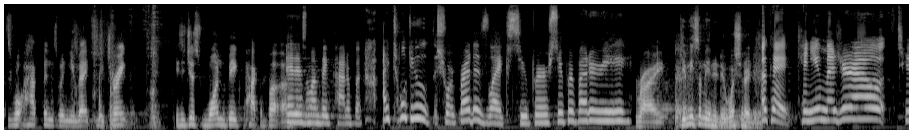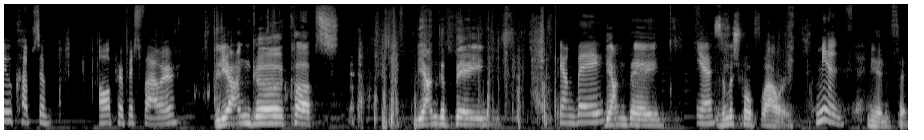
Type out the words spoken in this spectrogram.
This is what happens when you make me drink. Is it just one big pack of butter? It is one big pat of butter. I told you the shortbread is like super, super buttery. Right. Give me something to do. What should I do? Okay, can you measure out two cups of all-purpose flour? 两个 cups，两个杯，两杯。两杯。 Yes. 怎么说 flour？面。面粉，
